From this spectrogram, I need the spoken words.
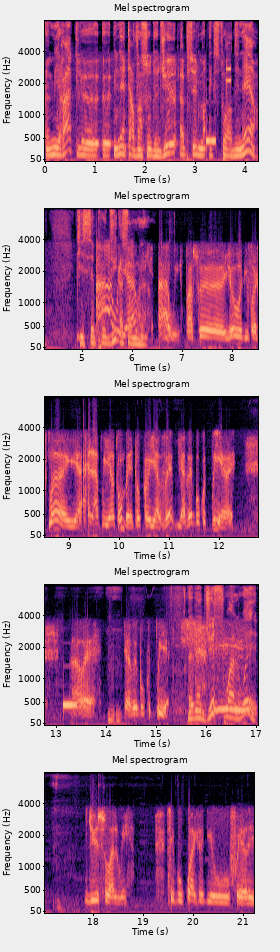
un miracle, euh, une intervention de Dieu absolument extraordinaire qui s'est ah produit à ce ah moment-là. Ah oui, parce que je vous dis franchement, la prière tombait, donc il y avait, il y avait beaucoup de prières. Ah ouais, il y avait beaucoup de prières. Eh bien, Dieu soit loué. Dieu soit loué. C'est pourquoi je dis aux frères et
